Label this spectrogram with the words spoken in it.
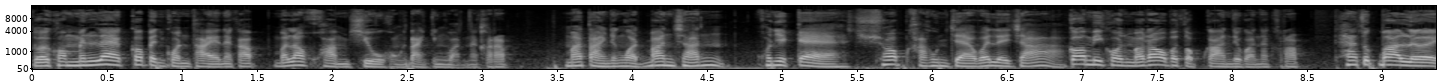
โดยคอมเมนต์แรกก็เป็นคนไทยนะครับ มาเล่าความชิลของต่างจังหวัดนะครับ มาต่างจังหวัดบ้านฉันคนแก่ชอบคากุญแจไว้เลยจ้า ก็มีคนมาเล่าประสบการณ์เดียวกันนะครับแทบทุกบ้านเลย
